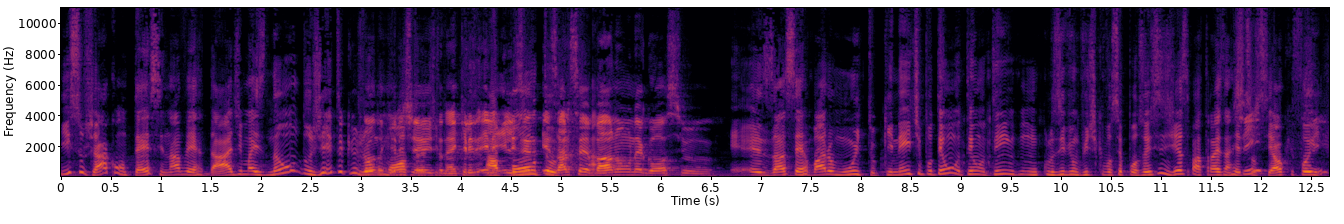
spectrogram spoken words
Isso já acontece, na verdade, mas não do jeito que o Não jogo daquele mostra. jeito, tipo, né? Que eles, eles ponto- exacerbaram um negócio. exacerbaram muito. Que nem, tipo, tem, um, tem, um, tem inclusive um vídeo que você postou esses dias pra trás na rede Sim, social que foi sim.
